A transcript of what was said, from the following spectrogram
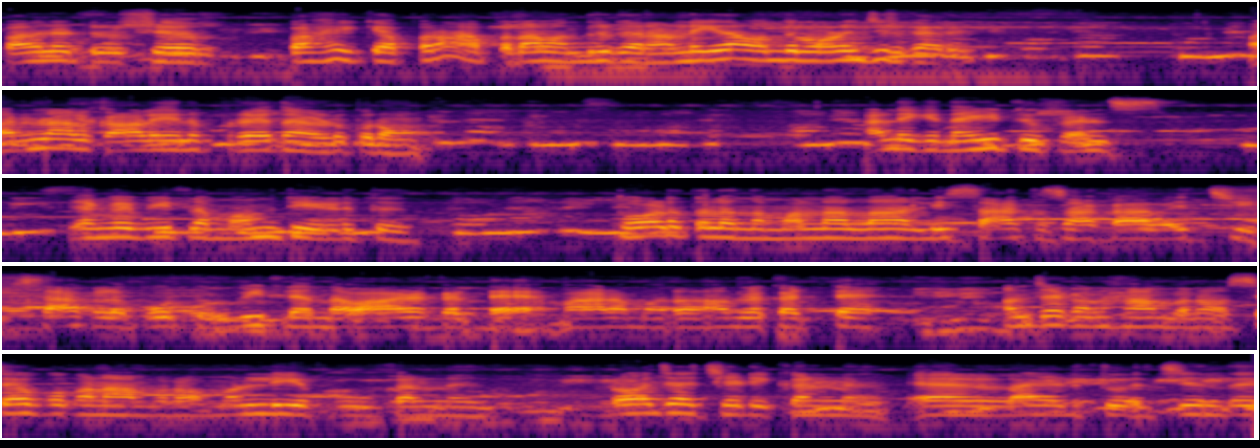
பதினெட்டு வருஷம் பகைக்கு அப்புறம் அப்போ தான் வந்திருக்காரு. அன்றைக்கி தான் வந்து நுழைஞ்சிருக்காரு. மறுநாள் காலையில் பிரேதம் எடுக்கிறோம். அன்றைக்கி நைட்டு ஃப்ரெண்ட்ஸ் எங்கள் வீட்டில் மம்டி எடுத்து தோட்டத்தில் அந்த மண்ணெல்லாம் அள்ளி சாக்கு சாக்காக வச்சு சாக்கில் போட்டு வீட்டில் இந்த வாழைக்கட்டை வாழை மரம் அதில் கட்டை மஞ்சள் கனகாம்பரம் சிவப்பு கனகாம்பரம் மல்லிகைப்பூ கன்று ரோஜா செடி கன்று எல்லாம் எடுத்து வச்சிருந்து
